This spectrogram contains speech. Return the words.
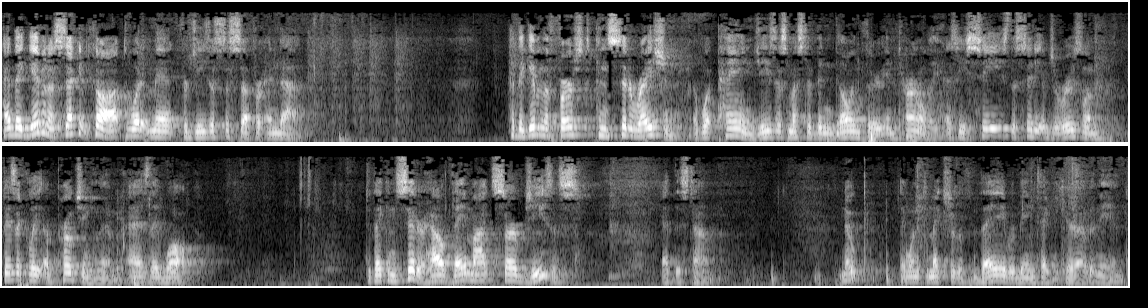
Had they given a second thought to what it meant for Jesus to suffer and die? Had they given the first consideration of what pain Jesus must have been going through internally as he sees the city of Jerusalem physically approaching them as they walk? Did they consider how they might serve Jesus at this time? Nope. They wanted to make sure that they were being taken care of in the end.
